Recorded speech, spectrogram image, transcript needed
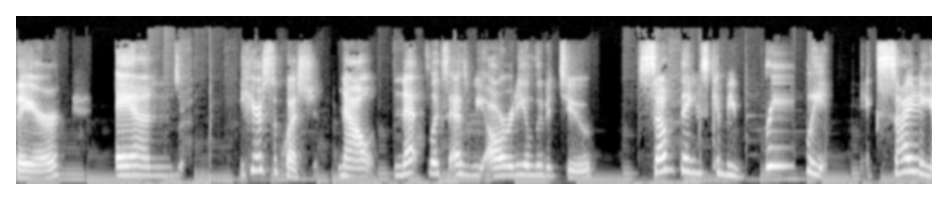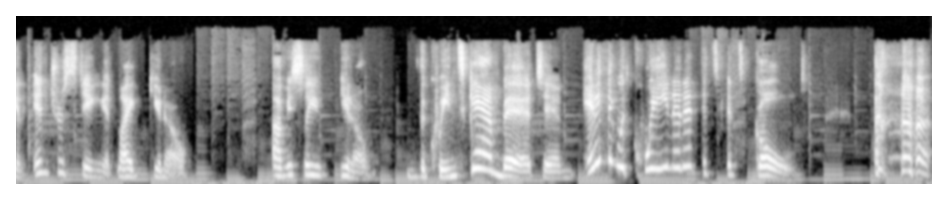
there. And here's the question. Now, Netflix, as we already alluded to, some things can be really exciting and interesting. Like, you know, obviously, you know, the Queen's Gambit and anything with Queen in it, it's it's gold.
